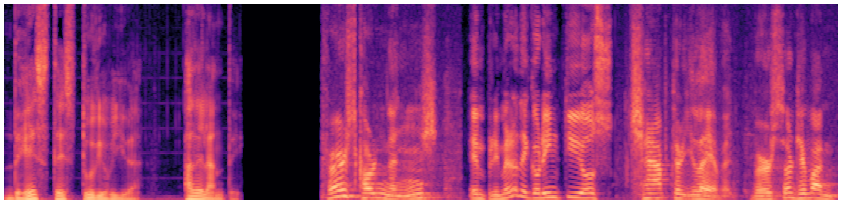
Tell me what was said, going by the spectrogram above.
de este estudio vida. Adelante. En 1 Corintios chapter 11, verse 31.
